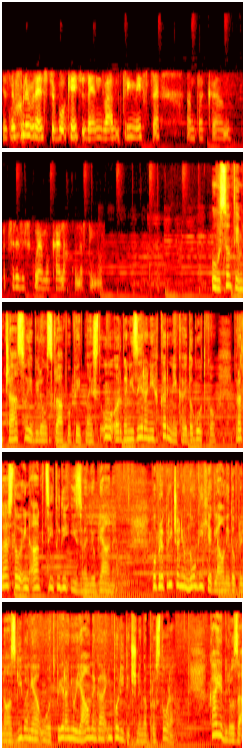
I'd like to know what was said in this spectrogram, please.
Jaz ne morem reči, če bo ok, čez en, dva, tri mesece, ampak um, pač raziskujemo, kaj lahko naredimo. V vsem tem času je bilo v sklopu 15O organiziranih kar nekaj dogodkov, protestov in akcij tudi izven Ljubljane. Po prepričanju mnogih je glavni doprinos gibanja v odpiranju javnega in političnega prostora. Kaj je bilo za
